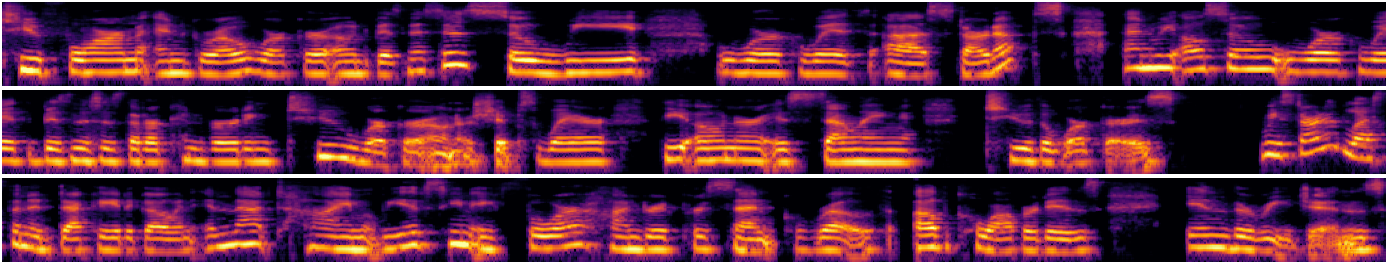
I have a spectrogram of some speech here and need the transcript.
to form and grow worker owned businesses. So we work with uh, startups and we also work with businesses that are converting to worker ownerships where the owner is selling to the workers. We started less than a decade ago, and in that time, we have seen a 400% growth of cooperatives in the regions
